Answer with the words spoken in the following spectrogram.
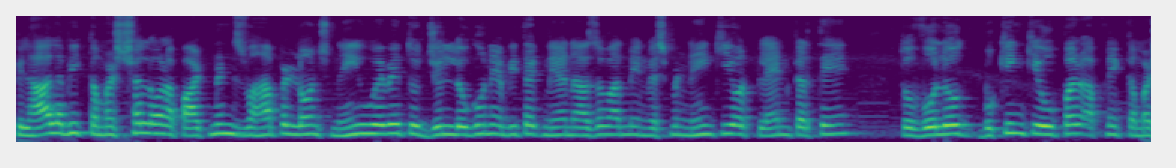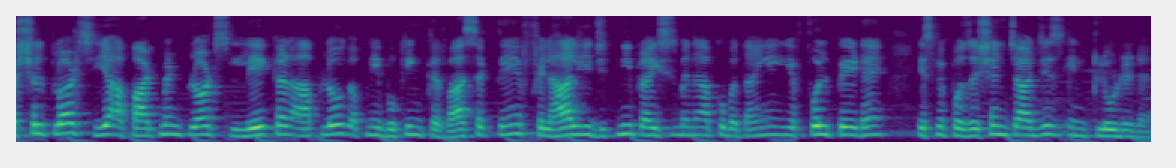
फ़िलहाल अभी कमर्शियल और अपार्टमेंट्स वहाँ पर लॉन्च नहीं हुए हुए तो जिन लोगों ने अभी तक नया नाजोबाद में इन्वेस्टमेंट नहीं की और प्लान करते हैं तो वो लोग बुकिंग के ऊपर अपने कमर्शियल प्लॉट्स या अपार्टमेंट प्लॉट्स लेकर आप लोग अपनी बुकिंग करवा सकते हैं। फ़िलहाल ये जितनी प्राइसेस मैंने आपको बताई हैं, ये फुल पेड हैं, इसमें पोजीशन चार्जेस इंक्लूडेड हैं।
